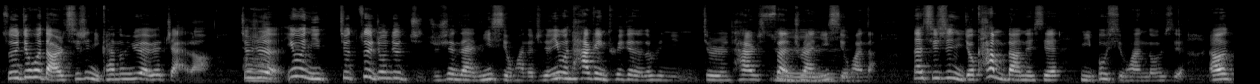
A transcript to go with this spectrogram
所以就会导致其实你看东西越来越窄了。就是哦因为你就最终就只局限在你喜欢的这些，因为他给你推荐的都是你就是他算出来你喜欢的，那其实你就看不到那些你不喜欢的东西，然后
